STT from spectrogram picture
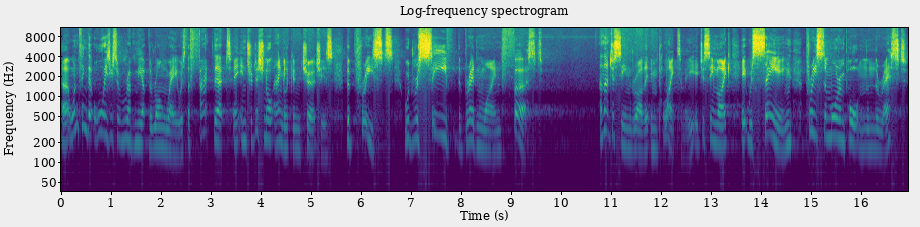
Uh, one thing that always used to rub me up the wrong way was the fact that uh, in traditional Anglican churches, the priests would receive the bread and wine first. And that just seemed rather impolite to me. It just seemed like it was saying priests are more important than the rest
